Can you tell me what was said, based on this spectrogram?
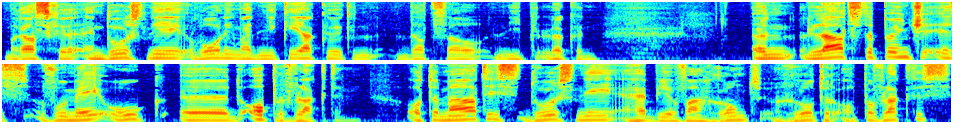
Maar als je een doorsnee woning met een IKEA-keuken, dat zal niet lukken. Een laatste puntje is voor mij ook uh, de oppervlakte. Automatisch, doorsnee, heb je van grond grotere oppervlaktes.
